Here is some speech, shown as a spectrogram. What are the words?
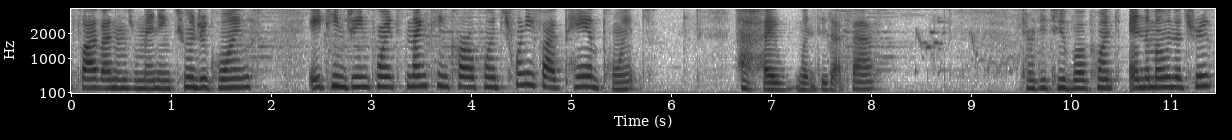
five items remaining. Two hundred coins, eighteen gene points, nineteen Carl points, twenty-five Pam points. I went through that fast. Thirty-two Bo points, and the moment of truth.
